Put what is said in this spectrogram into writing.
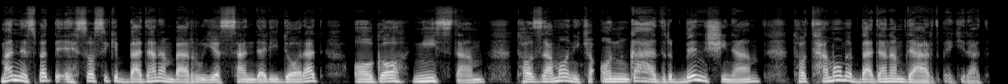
من نسبت به احساسی که بدنم بر روی صندلی دارد آگاه نیستم تا زمانی که آنقدر بنشینم تا تمام بدنم درد بگیرد.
